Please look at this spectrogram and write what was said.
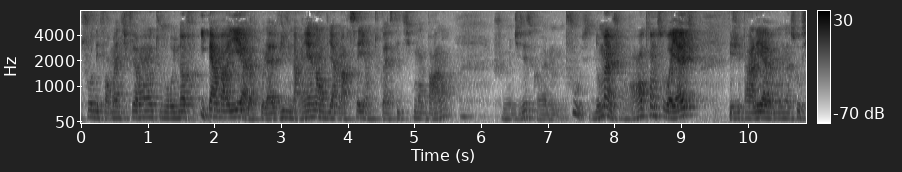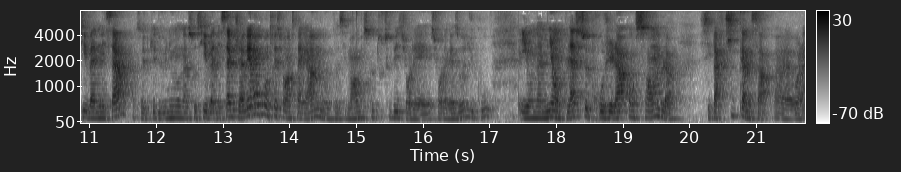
toujours des formats différents, toujours une offre hyper variée, alors que la ville n'a rien envie à Marseille, en tout cas esthétiquement parlant. Je me disais, c'est quand même fou, c'est dommage. En rentrant de ce voyage, j'ai parlé à mon associé Vanessa, qui est devenue mon associé Vanessa, que j'avais rencontré sur Instagram, donc euh, c'est marrant parce que tout se fait sur les, sur les réseaux du coup. Et on a mis en place ce projet-là ensemble c'est parti comme ça, euh, voilà,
